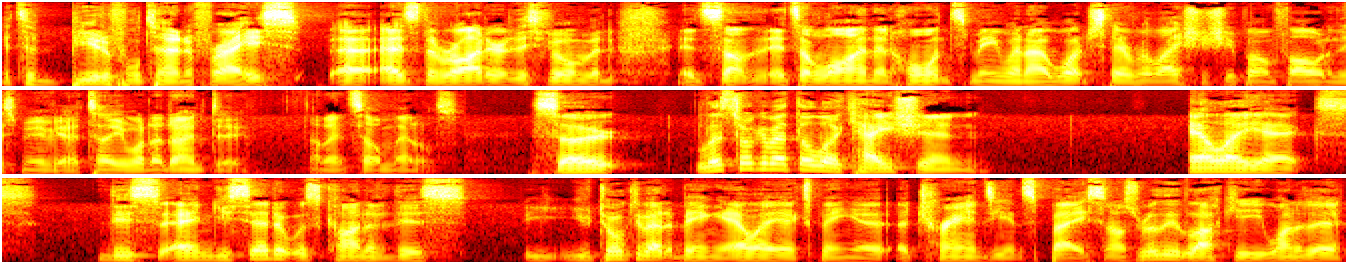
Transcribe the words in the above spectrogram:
it's a beautiful turn of phrase uh, as the writer of this film, but it's something. It's a line that haunts me when I watch their relationship unfold in this movie. I tell you what, I don't do. I don't sell medals. So let's talk about the location. LAX. This and you said it was kind of this. You talked about it being LAX being a, a transient space, and I was really lucky. One of the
